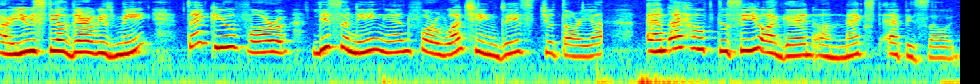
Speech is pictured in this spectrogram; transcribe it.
Are you still there with me? Thank you for listening and for watching this tutorial. And I hope to see you again on next episode.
